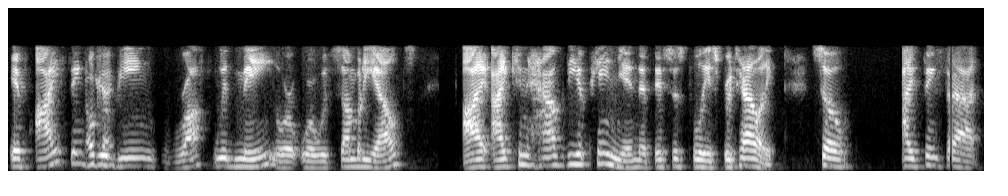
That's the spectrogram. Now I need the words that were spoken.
If I think okay. you're being rough with me or, or with somebody else, I, I can have the opinion that this is police brutality. So I think that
